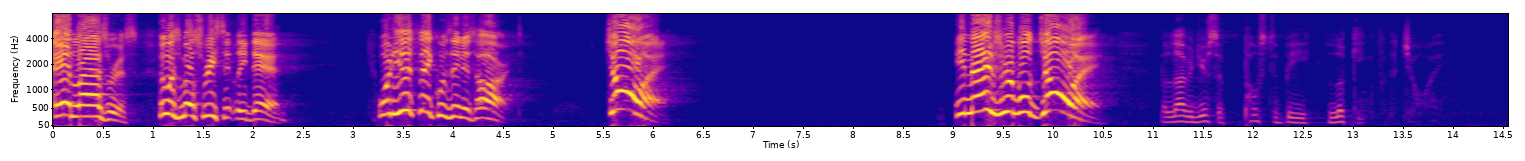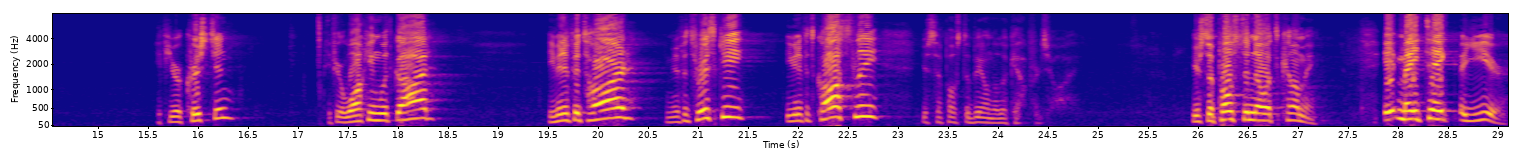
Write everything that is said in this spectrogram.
and Lazarus, who was most recently dead? What do you think was in his heart? Joy. Immeasurable joy. Beloved, you're supposed to be looking if you're a Christian, if you're walking with God, even if it's hard, even if it's risky, even if it's costly, you're supposed to be on the lookout for joy. You're supposed to know it's coming. It may take a year.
